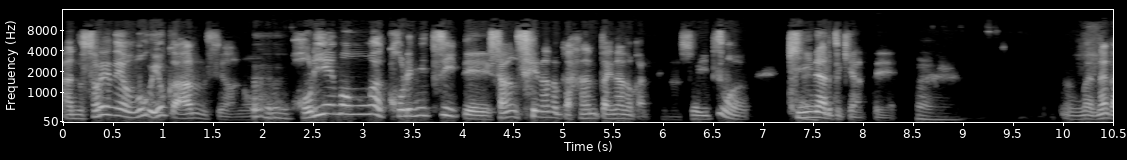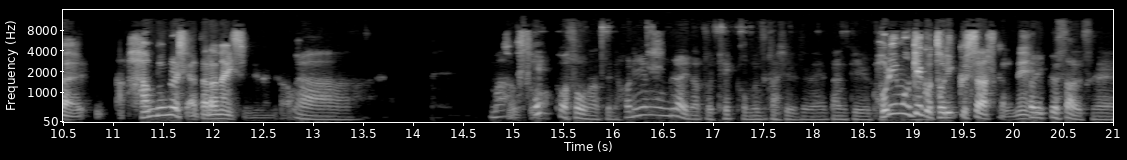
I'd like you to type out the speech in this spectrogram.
あの、それね、僕よくあるんですよ。あの、ホリエモンはこれについて賛成なのか反対なのかっていうのは、そういつも気になるときあって、はいまあなんか、半分ぐらいしか当たらないですよね、なんか。ああ。まあそうそう結構そうなんですよね。ホリエモンぐらいだと結構難しいですね。なんていうか。ホリエモン結構トリックスターですからねト。リックスターですね。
